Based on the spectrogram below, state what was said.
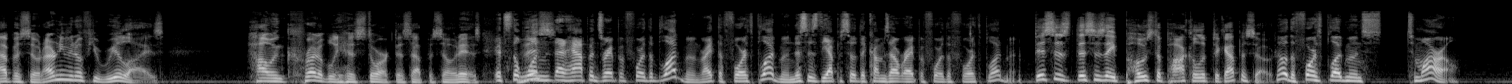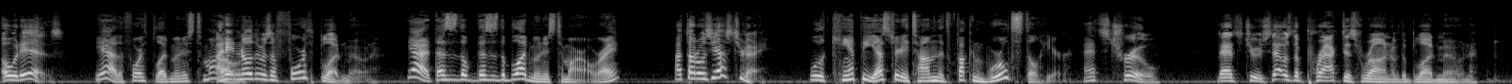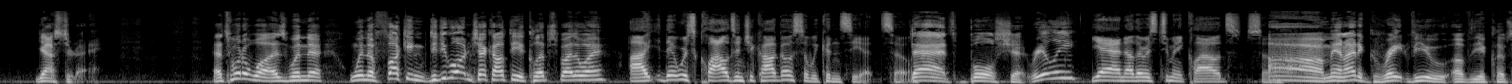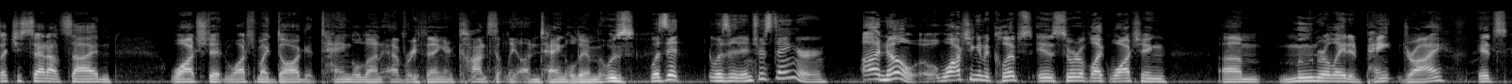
episode. I don't even know if you realize how incredibly historic this episode is. It's the This- one that happens right before the blood moon, right? The fourth blood moon. This is the episode that comes out right before the fourth blood moon. this is this is a post-apocalyptic episode. No, the fourth blood moon's tomorrow. Oh, it is. Yeah, the fourth blood moon is tomorrow. I didn't know there was a fourth blood moon. Yeah, this is the this is the blood moon is tomorrow, right? I thought it was yesterday. Well, it can't be yesterday, Tom. The fucking world's still here. That's true. That's true. So that was the practice run of the blood moon yesterday. That's what it was when the when the fucking Did you go out and check out the eclipse by the way? Uh, there was clouds in Chicago, so we couldn't see it. So That's bullshit. Really? yeah, no, there was too many clouds. So Oh man, I had a great view of the eclipse. I actually sat outside and watched it and watched my dog get tangled on everything and constantly untangled him. It was was it was it interesting or uh no, watching an eclipse is sort of like watching um moon related paint dry. It's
